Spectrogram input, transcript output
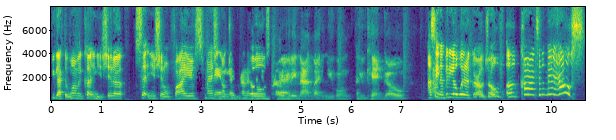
You got the woman cutting your shit up, setting your shit on fire, smashing out your in front of the windows. door. They not letting you go? You can't go. I seen a video where a girl drove a car into the man's house.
